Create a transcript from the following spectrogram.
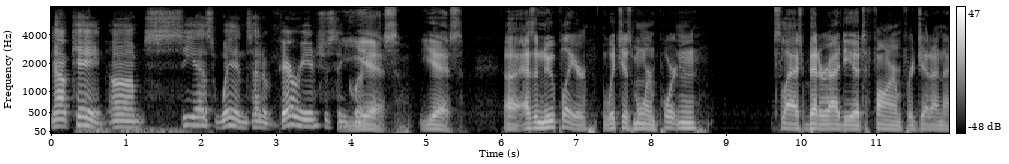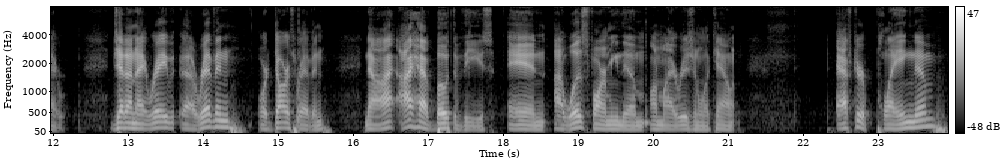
Now, Kane, um, CS Wins had a very interesting question. Yes, yes. Uh, as a new player, which is more important slash better idea to farm for Jedi Knight, Jedi Knight Rav, uh, Revan or Darth Revan? Now, I, I have both of these, and I was farming them on my original account. After playing them,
